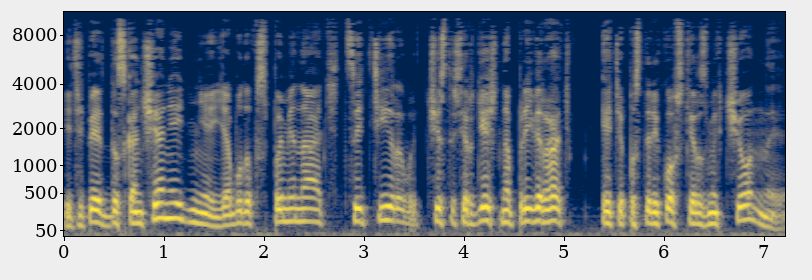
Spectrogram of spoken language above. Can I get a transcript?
И теперь до скончания дней я буду вспоминать, цитировать, чистосердечно привирать эти по-стариковски размягченные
